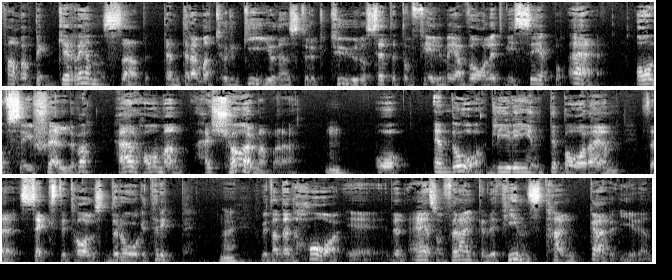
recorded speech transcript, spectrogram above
fan vad begränsad den dramaturgi och den struktur och sättet de filmer jag vanligtvis ser på är. Av sig själva. Här har man, här kör man bara. Mm. Och ändå blir det inte bara en så här 60-tals drogtripp. Nej. Utan den, har, eh, den är som förankrad. Det finns tankar i den.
